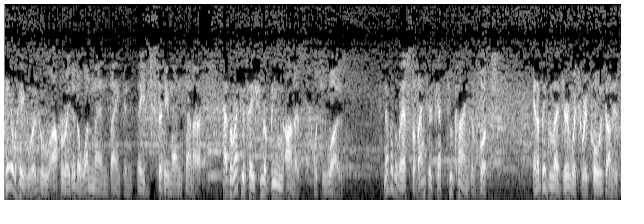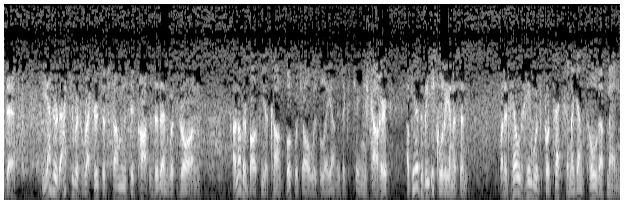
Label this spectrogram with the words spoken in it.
Cale Haywood, who operated a one-man bank in Sage City, Montana, had the reputation of being honest, which he was. Nevertheless, the banker kept two kinds of books. In a big ledger which reposed on his desk, he entered accurate records of sums deposited and withdrawn. Another bulky account book, which always lay on his exchange counter, appeared to be equally innocent, but it held Haywood's protection against hold-up men.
